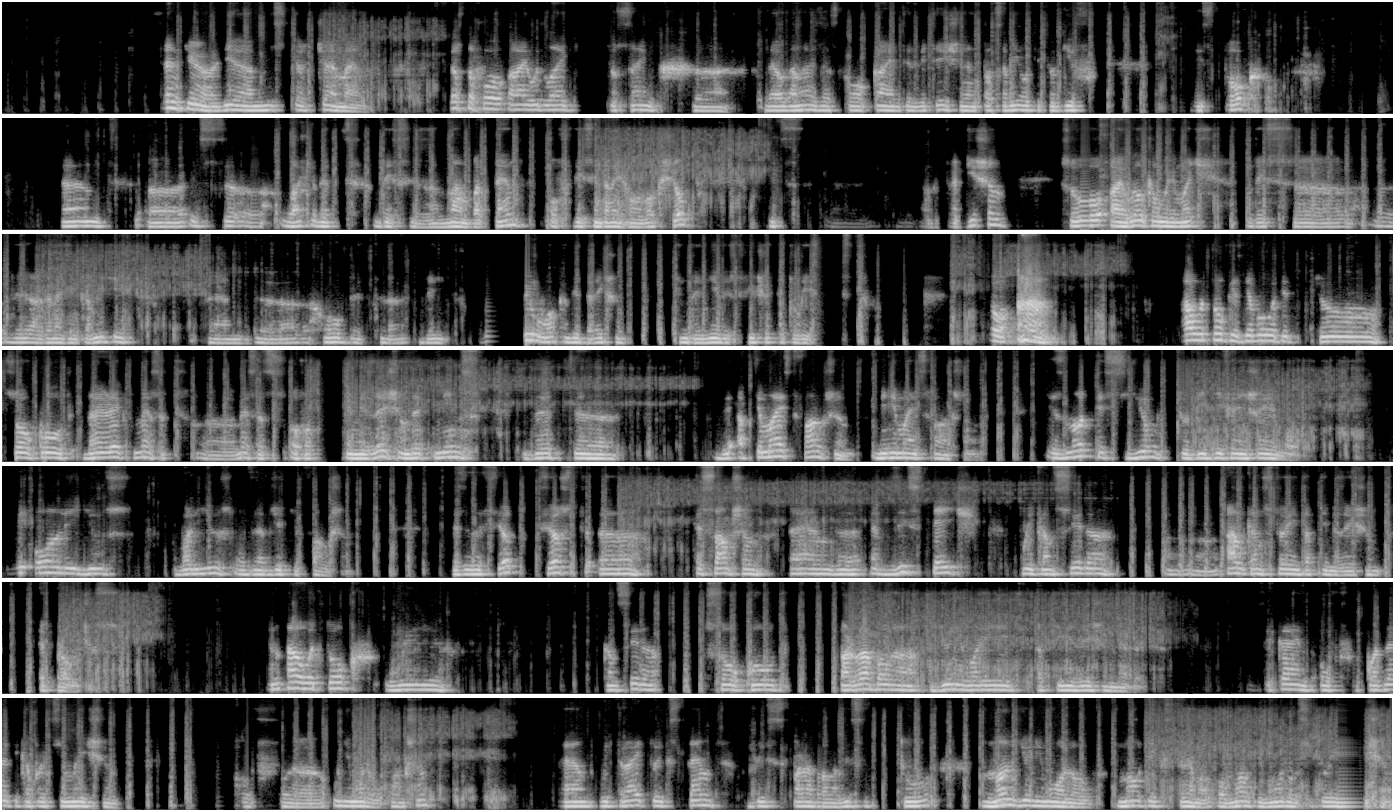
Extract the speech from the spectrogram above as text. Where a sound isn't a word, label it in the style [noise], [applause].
Thank you, dear Mr. Chairman. First of all, I would like to thank uh, the organizers for kind invitation and possibility to give this talk. And uh, it's uh, lucky that this is number 10 of this international workshop. It's uh, a tradition so I welcome very much this uh, the organizing committee and uh, hope that uh, they will work in this direction in the nearest future at least. So [clears throat] our talk is devoted to so-called direct method uh, methods of optimization. That means that uh, the optimized function, minimized function, is not assumed to be differentiable. We only use values of the objective function. This is the first, first uh, assumption, and uh, at this stage, we consider uh, unconstrained optimization approaches. In our talk, we consider so-called parabola univariate optimization method a kind of quadratic approximation of uh, unimodal function. And we try to extend this parabola method to non-unimodal, multi-extremal or multimodal situation.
